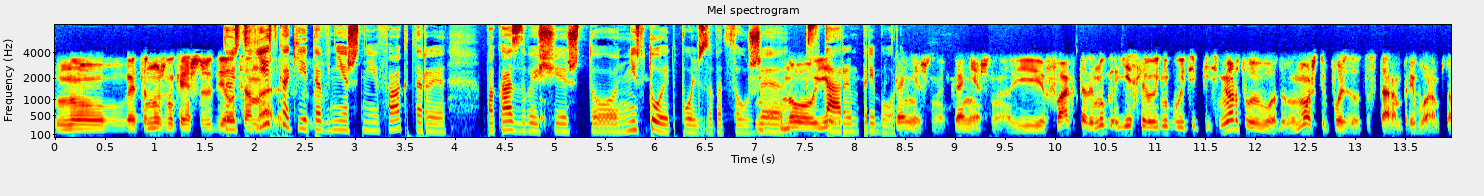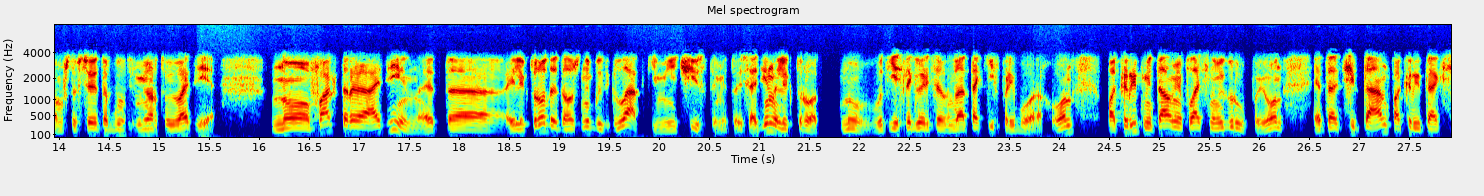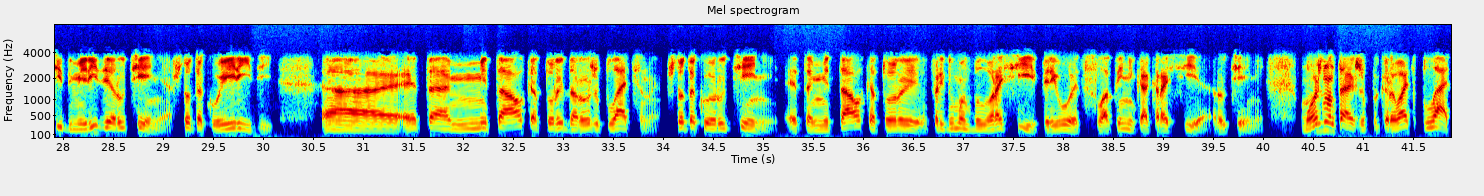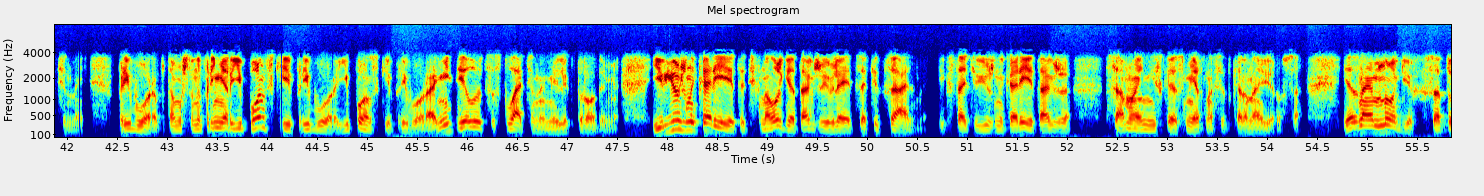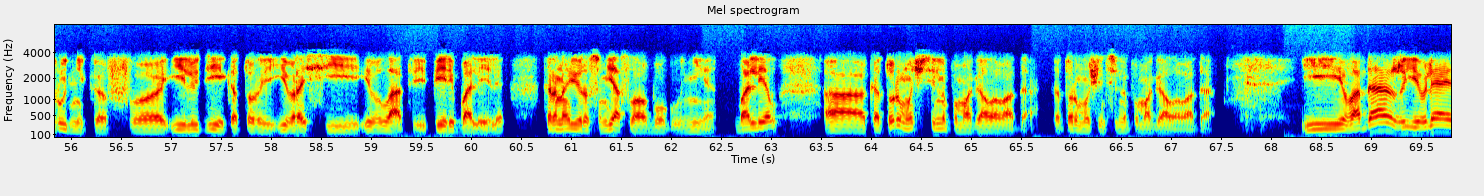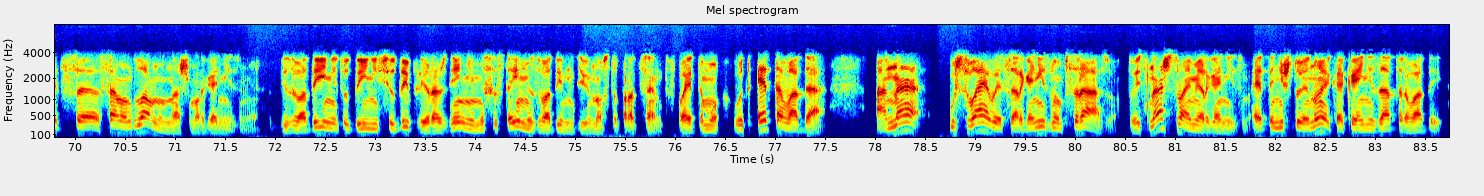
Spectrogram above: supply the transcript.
Ну, это нужно, конечно же, делать То есть анализ. есть какие-то внешние факторы, показывающие, что не стоит пользоваться уже ну, старым есть, прибором? Конечно, конечно. И факторы, ну, если вы не будете пить мертвую воду, вы можете пользоваться старым прибором, потому что все это будет в мертвой воде. Но фактор один – это электроды должны быть гладкими и чистыми. То есть один электрод, ну, вот если говорить о, о таких приборах, он покрыт металлами платиновой группы. И он, это титан, покрытый оксидами иридия рутения. Что такое иридий? Э, это металл, который дороже платины. Что такое рутений? Это металл, который придуман был в России, переводится с латыни как Россия, рутений. Можно также покрывать платиной приборы, потому что, например, японские приборы, японские приборы, они делают делаются с платиновыми электродами. И в Южной Корее эта технология также является официальной. И, кстати, в Южной Корее также самая низкая смертность от коронавируса. Я знаю многих сотрудников э, и людей, которые и в России, и в Латвии переболели коронавирусом. Я, слава богу, не болел, а, которым очень сильно помогала вода. Которым очень сильно помогала вода. И вода же является самым главным в нашем организме. Без воды ни туды, ни сюды при рождении мы состоим из воды на 90%. Поэтому вот эта вода, она усваивается организмом сразу. То есть наш с вами организм – это не что иное, как ионизатор воды.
